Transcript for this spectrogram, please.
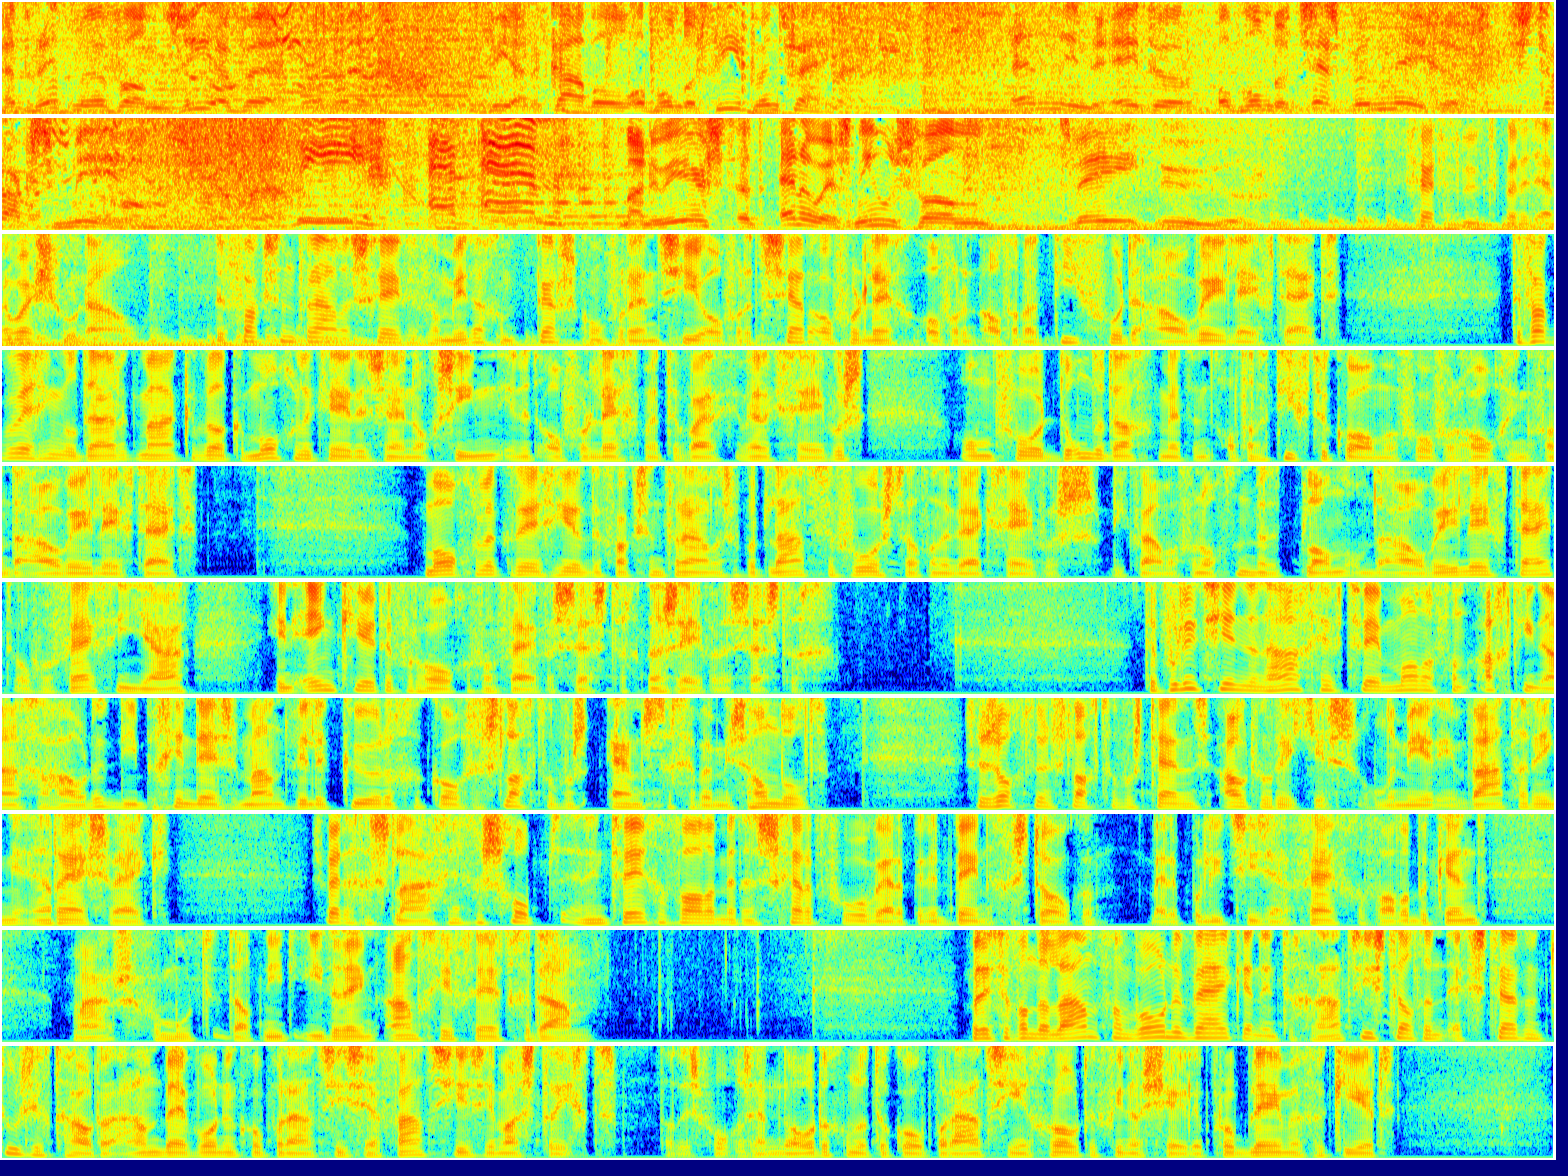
het ritme van ZFM. Via de kabel op 104.5. En in de ether op 106.9. Straks meer. ZFM. Maar nu eerst het NOS nieuws van 2 uur. Gert Kluk met het NOS-journaal. De vakcentrale schreven vanmiddag een persconferentie over het CER-overleg over een alternatief voor de AOW-leeftijd. De vakbeweging wil duidelijk maken welke mogelijkheden zij nog zien in het overleg met de werk- werkgevers om voor donderdag met een alternatief te komen voor verhoging van de AOW-leeftijd. Mogelijk reageren de vakcentrales op het laatste voorstel van de werkgevers. Die kwamen vanochtend met het plan om de AOW-leeftijd over 15 jaar in één keer te verhogen van 65 naar 67. De politie in Den Haag heeft twee mannen van 18 aangehouden... die begin deze maand willekeurig gekozen slachtoffers ernstig hebben mishandeld. Ze zochten hun slachtoffers tijdens autoritjes, onder meer in Wateringen en Rijswijk. Ze werden geslagen en geschopt en in twee gevallen met een scherp voorwerp in het been gestoken. Bij de politie zijn vijf gevallen bekend, maar ze vermoedt dat niet iedereen aangifte heeft gedaan. Minister Van der Laan van Wonenwijk en Integratie stelt een externe toezichthouder aan bij woningcoöperatie Servatius in Maastricht. Dat is volgens hem nodig omdat de coöperatie in grote financiële problemen verkeert.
